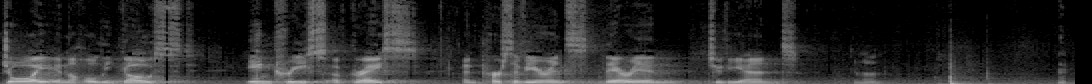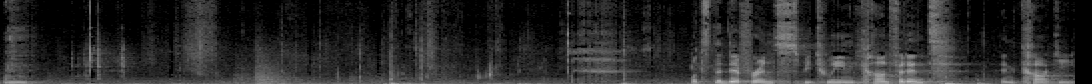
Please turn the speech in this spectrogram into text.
joy in the Holy Ghost, increase of grace, and perseverance therein to the end. Amen. What's the difference between confident and cocky?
